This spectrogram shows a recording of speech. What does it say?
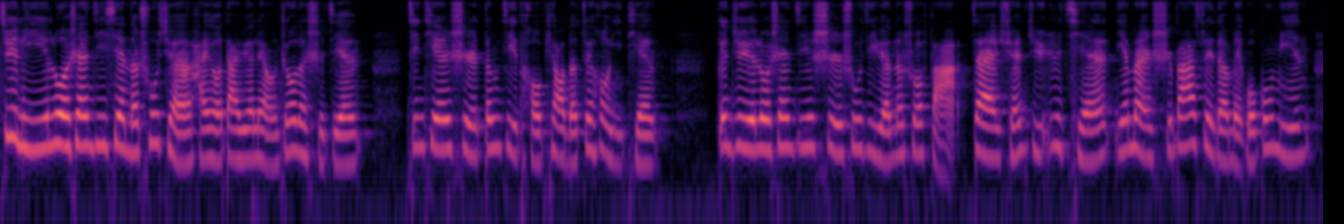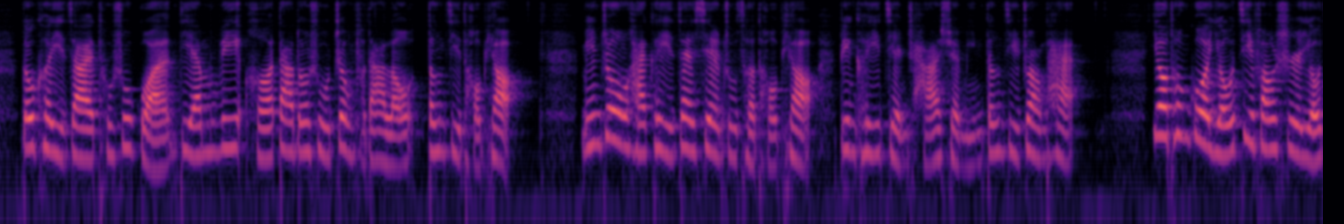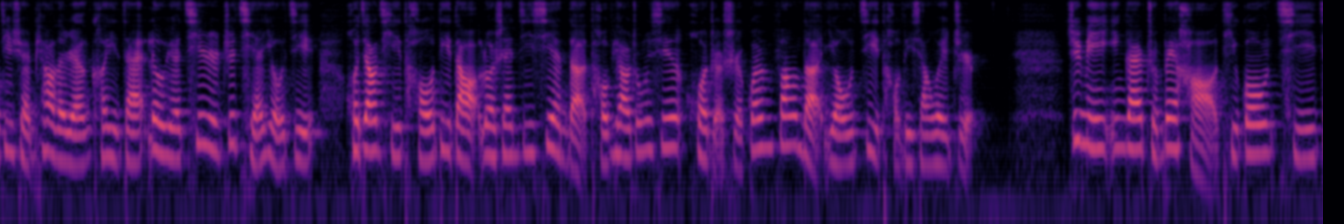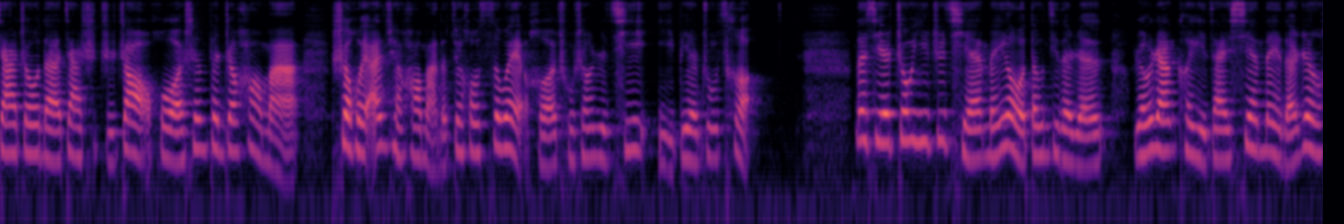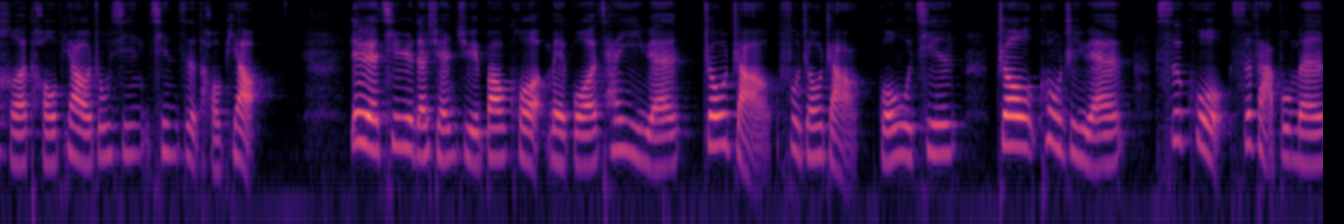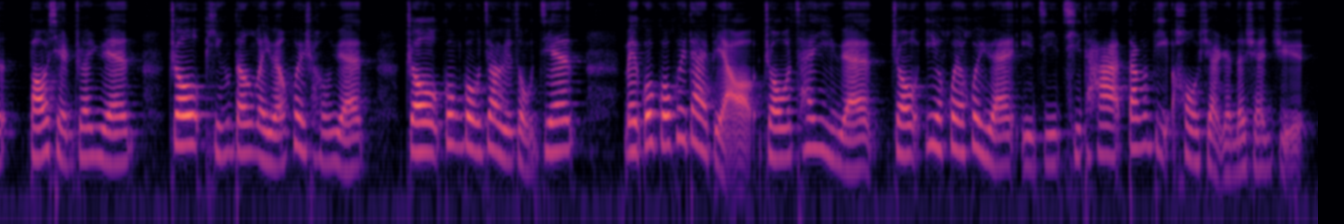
距离洛杉矶县的初选还有大约两周的时间。今天是登记投票的最后一天。根据洛杉矶市书记员的说法，在选举日前，年满十八岁的美国公民都可以在图书馆、DMV 和大多数政府大楼登记投票。民众还可以在线注册投票，并可以检查选民登记状态。要通过邮寄方式邮寄选票的人，可以在六月七日之前邮寄，或将其投递到洛杉矶县的投票中心，或者是官方的邮寄投递箱位置。居民应该准备好提供其加州的驾驶执照或身份证号码、社会安全号码的最后四位和出生日期，以便注册。那些周一之前没有登记的人，仍然可以在县内的任何投票中心亲自投票。六月七日的选举包括美国参议员、州长、副州长、国务卿、州控制员、司库、司法部门。保险专员、州平等委员会成员、州公共教育总监、美国国会代表、州参议员、州议会会员以及其他当地候选人的选举。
